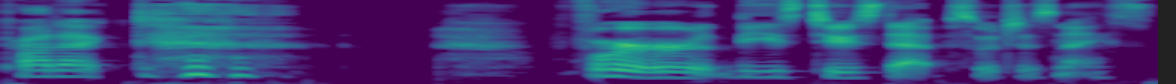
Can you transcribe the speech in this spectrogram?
product for these two steps, which is nice.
